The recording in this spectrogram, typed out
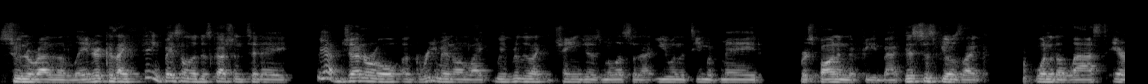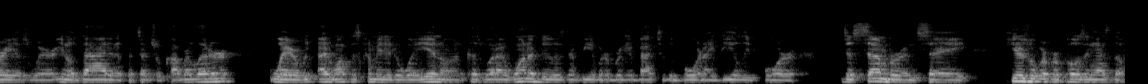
sooner rather than later. Because I think based on the discussion today, we have general agreement on like we really like the changes, Melissa, that you and the team have made responding to feedback. This just feels like one of the last areas where you know that and a potential cover letter where we, I'd want this committee to weigh in on because what I want to do is then be able to bring it back to the board ideally for December and say here's what we're proposing as the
